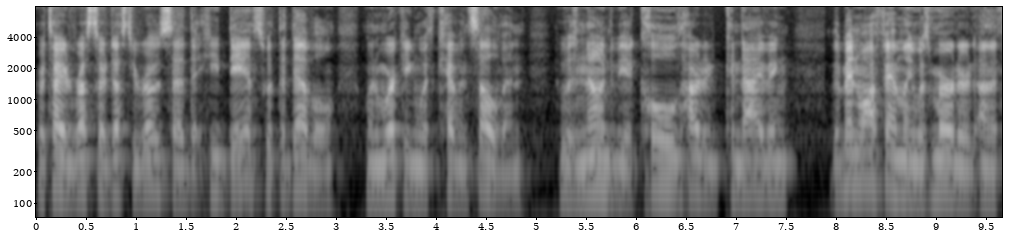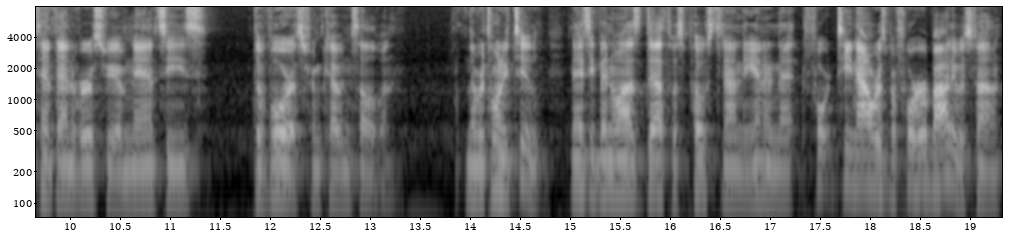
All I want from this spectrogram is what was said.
Retired wrestler Dusty Rhodes said that he danced with the devil when working with Kevin Sullivan, who was known to be a cold hearted, conniving. The Benoit family was murdered on the 10th anniversary of Nancy's divorce from Kevin Sullivan. Number 22. Nancy Benoit's death was posted on the internet 14 hours before her body was found.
